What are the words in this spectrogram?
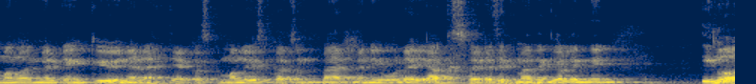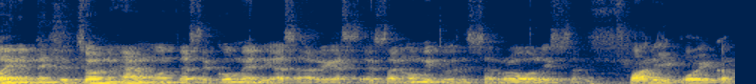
mä olin melkein kyynelehtiä, koska mä olin just katsonut Mad Menin uuden jakson ja sitten mä jotenkin olin niin iloinen, että John Hamm on tässä komediasarjassa jossain omituisessa roolissa. poika.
